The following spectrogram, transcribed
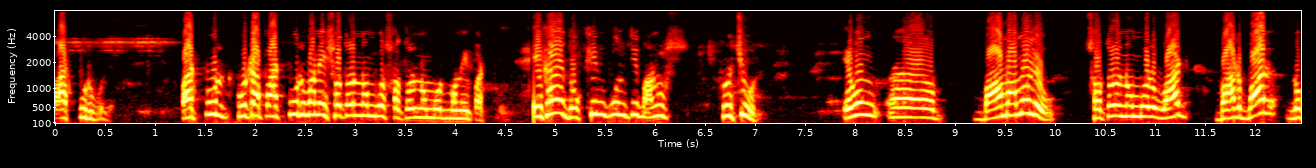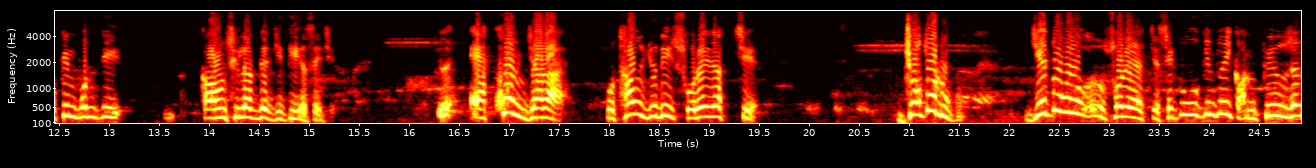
পাটপুর বলে। পাটপুর, গোটা পাটপুর মানে সতেরো নম্বর সতেরো নম্বর মানেই পাটপুর। এখানে দক্ষিণপন্থী মানুষ প্রচুর এবং বাম আমলেও সতেরো নম্বর ওয়ার্ড বারবার দক্ষিণপন্থী কাউন্সিলরদের জিতিয়ে এসেছে। এখন যারা কোথাও যদি সরে যাচ্ছে, যতটুকু, যেটুকু সরে যাচ্ছে, সেটুকু কিন্তু এই কনফিউশন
